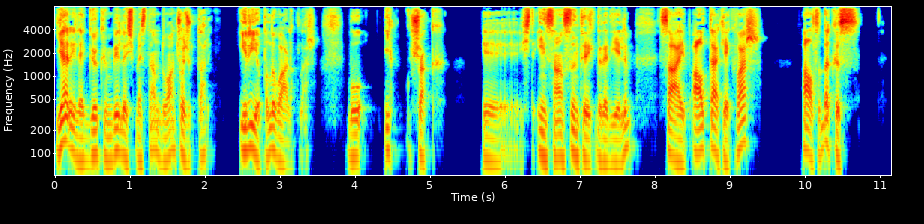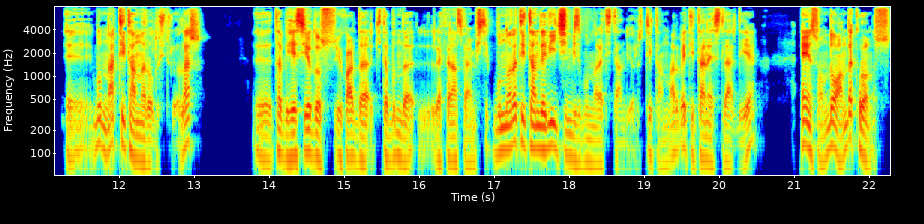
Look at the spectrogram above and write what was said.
Yer ile gökün birleşmesinden doğan çocuklar iri yapılı varlıklar. Bu ilk kuşak e, işte insansı niteliklere diyelim sahip altı erkek var. Altı da kız. E, bunlar titanlar oluşturuyorlar. E, tabii Hesiodos yukarıda kitabında referans vermiştik. Bunlara Titan dediği için biz bunlara Titan diyoruz. Titanlar ve Titanesler diye. En son doğan da Kronos.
